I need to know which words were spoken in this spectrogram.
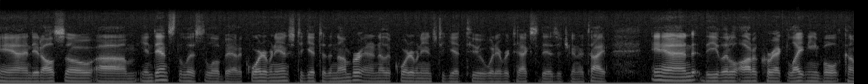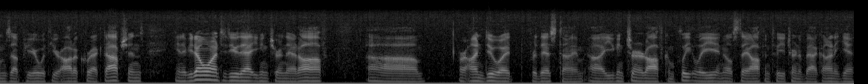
And it also um, indents the list a little bit, a quarter of an inch to get to the number and another quarter of an inch to get to whatever text it is that you're going to type. And the little autocorrect lightning bolt comes up here with your autocorrect options. And if you don't want to do that, you can turn that off um, or undo it for this time. Uh, you can turn it off completely and it'll stay off until you turn it back on again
